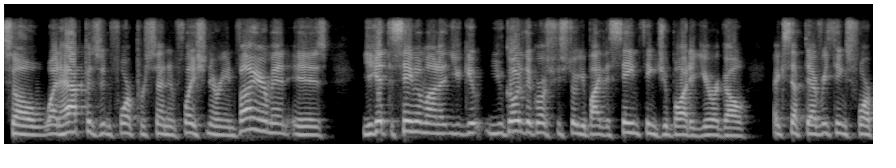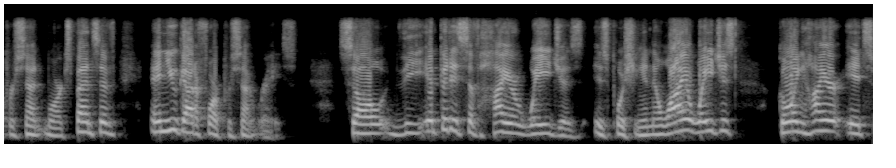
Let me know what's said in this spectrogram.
So what happens in 4% inflationary environment is you get the same amount of you get you go to the grocery store, you buy the same things you bought a year ago, except everything's 4% more expensive, and you got a 4% raise. So the impetus of higher wages is pushing it. Now, why are wages going higher? It's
